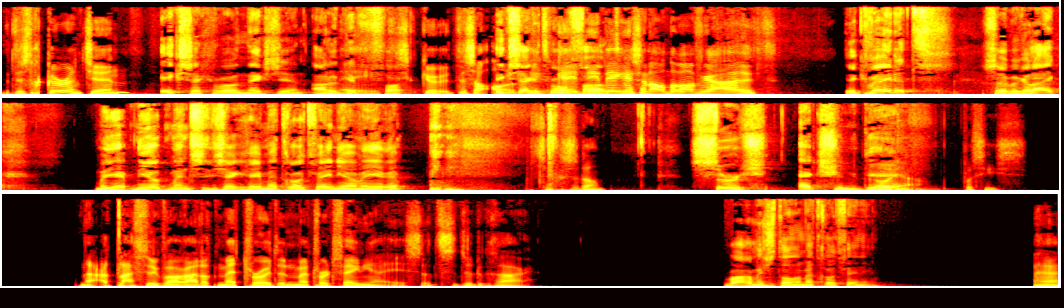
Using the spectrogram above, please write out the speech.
Het is toch current-gen? Ik zeg gewoon next gen. I don't Nee, give a het is fuck. Het is al, Ik zeg het gewoon die, fout. die dingen zijn anderhalf jaar uit. Ik weet het. Ze hebben gelijk. Maar je hebt nu ook mensen die zeggen geen Metroidvania meer. Hè? Wat zeggen ze dan? Search action game. Oh ja, precies. Nou, het blijft natuurlijk wel raar dat Metroid een Metroidvania is. Dat is natuurlijk raar. Waarom is het dan een Metroidvania? Hè?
